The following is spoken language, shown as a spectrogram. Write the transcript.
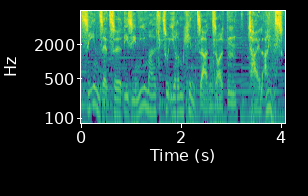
zehn Sätze, die Sie niemals zu Ihrem Kind sagen sollten. Teil 1.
